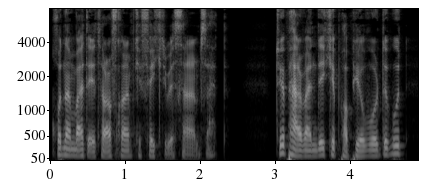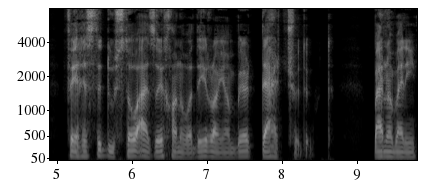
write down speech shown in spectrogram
خودم باید اعتراف کنم که فکری به سرم زد. توی پرونده که پاپی آورده بود فهرست دوستا و اعضای خانواده رایان برد درد شده بود. بنابراین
